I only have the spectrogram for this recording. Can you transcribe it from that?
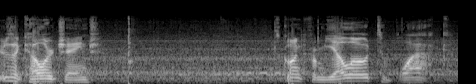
Here's a color change. It's going from yellow to black.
